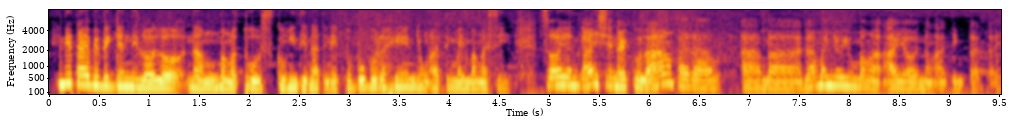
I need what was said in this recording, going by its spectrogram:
hindi tayo bibigyan ni Lolo ng mga tools kung hindi natin ito buburahin yung ating may mga si. So, ayan guys, share ko lang para ah, malaman nyo yung mga ayaw ng ating tatay.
